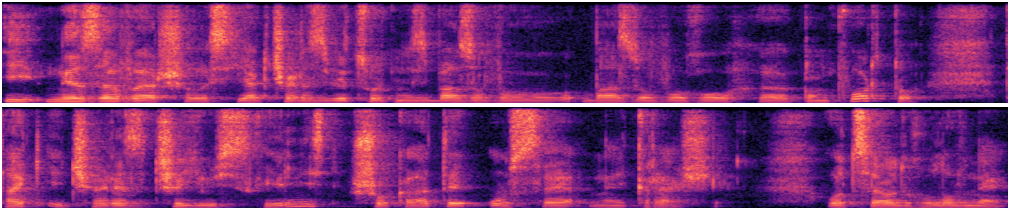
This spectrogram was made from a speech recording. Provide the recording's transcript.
і не завершились як через відсутність базового, базового е, комфорту, так і через чиюсь схильність шукати усе найкраще. Оце от головне.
